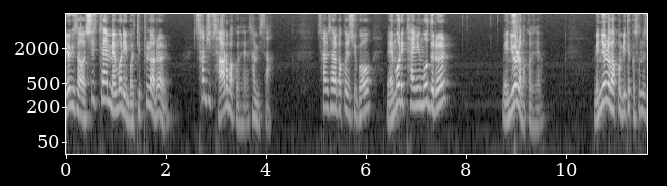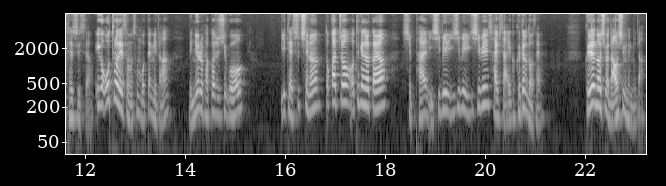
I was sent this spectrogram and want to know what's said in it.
여기서 시스템 메모리 multiplier를 34로 바꿔주세요. 34 34로 바꿔주시고 메모리 타이밍 모드를 매뉴얼로 바꿔주세요. 매뉴얼로 바꾸면 밑에 거 손을 댈 수 있어요. 이거 auto로 돼 있으면 손 못 댑니다. 매뉴얼로 바꿔주시고 밑에 수치는 똑같죠? 어떻게 넣을까요? 18, 21, 21, 21, 44 이거 그대로 넣으세요 그대로 넣으시고 나오시면 됩니다.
